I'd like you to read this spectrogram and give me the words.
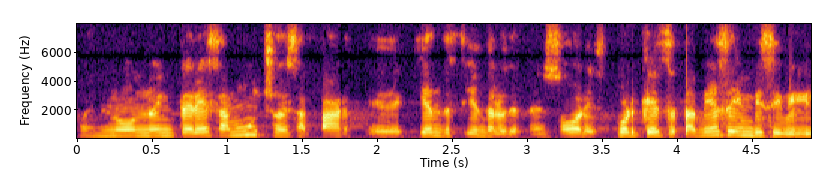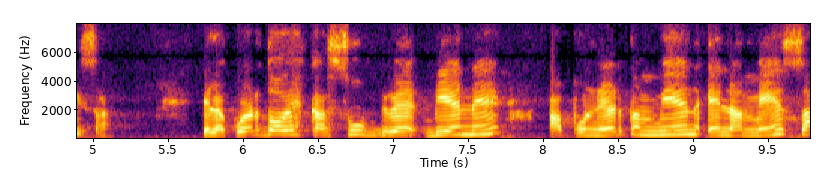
pues no, no interesa mucho esa parte de quién defiende a los defensores, porque también se invisibiliza. El acuerdo de Escazú viene a poner también en la mesa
